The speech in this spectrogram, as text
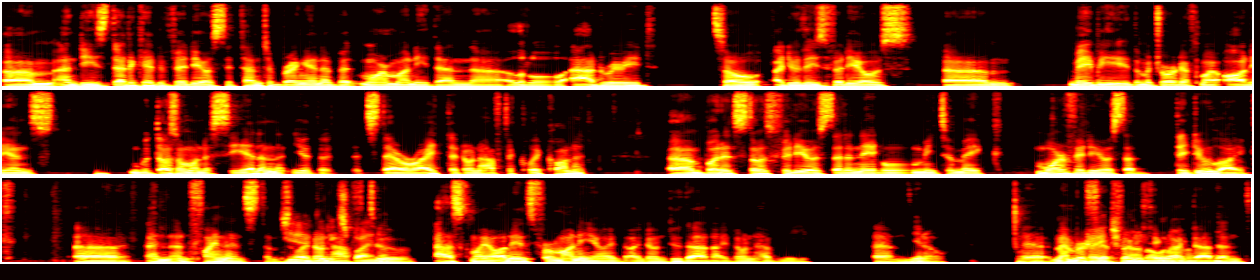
Um, and these dedicated videos, they tend to bring in a bit more money than uh, a little ad read. So I do these videos. Um, maybe the majority of my audience doesn't want to see it, and you know, it's their right. They don't have to click on it. Um, but it's those videos that enable me to make more videos that they do like uh, and, and finance them. So yeah, I don't have to ask my audience for money. I, I don't do that. I don't have any, um, you know, uh, memberships or anything like that. And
